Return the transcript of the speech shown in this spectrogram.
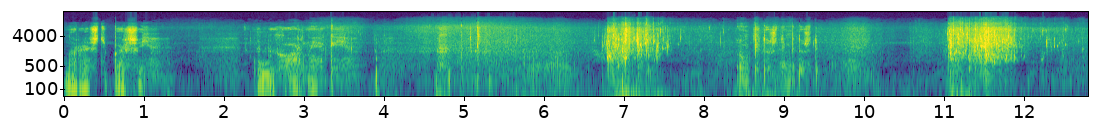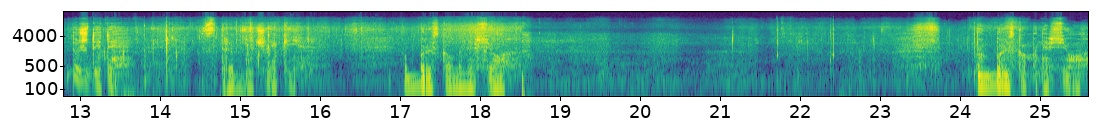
Нарешті перший. Ой, гарний який. О, підожди, підожди. Дожди ти. Стрибучий який. Оббризкав мене всього. Обризкав мене всього.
